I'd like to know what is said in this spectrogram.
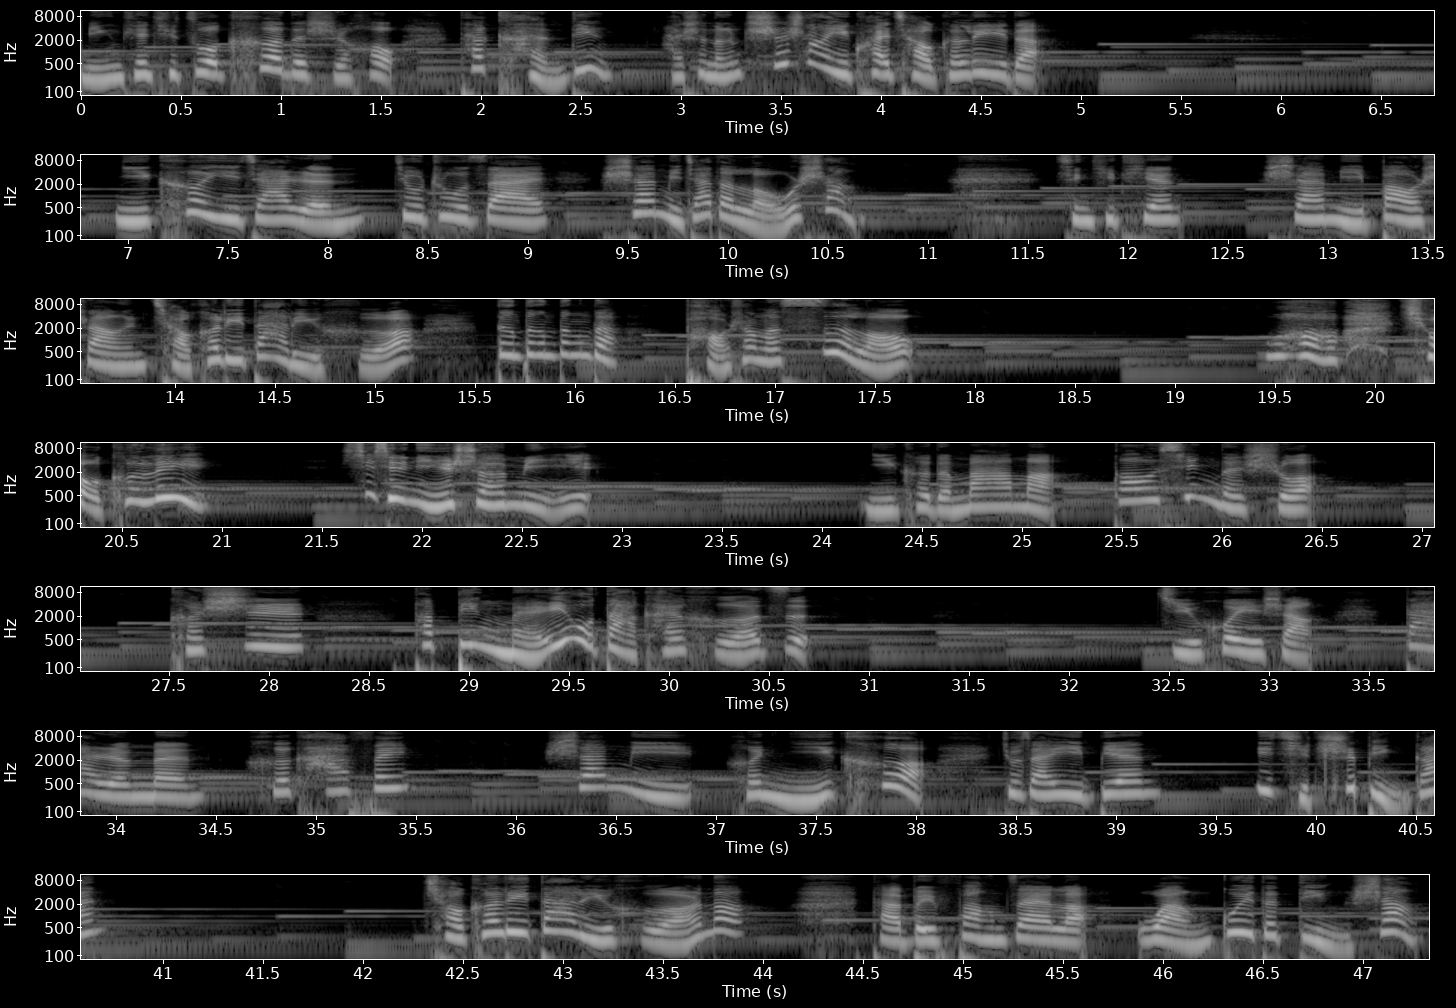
明天去做客的时候，他肯定还是能吃上一块巧克力的。尼克一家人就住在山米家的楼上。星期天，山米抱上巧克力大礼盒，噔噔噔的跑上了四楼。哇，巧克力！谢谢你，山米。尼克的妈妈高兴地说。可是，他并没有打开盒子。聚会上，大人们喝咖啡。山米和尼克就在一边一起吃饼干。巧克力大礼盒呢？它被放在了碗柜的顶上。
